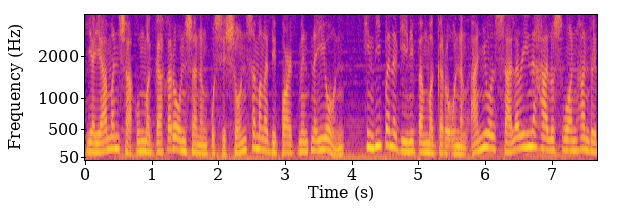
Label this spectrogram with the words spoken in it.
yayaman siya kung magkakaroon siya ng posisyon sa mga department na iyon, hindi pa naginip ang magkaroon ng annual salary na halos $100,000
